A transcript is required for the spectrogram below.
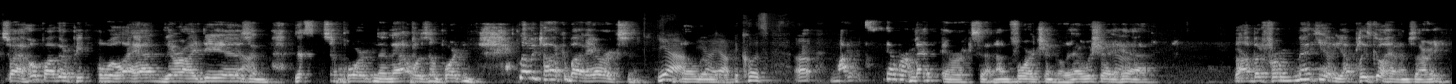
So I hope other people will add their ideas, yeah. and this is important and that was important. Let me talk about Erickson. Yeah, yeah, yeah. Because uh, I've never met Erickson, unfortunately. I wish I yeah. had. Uh, but for many, of yeah, please go ahead. I'm sorry.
